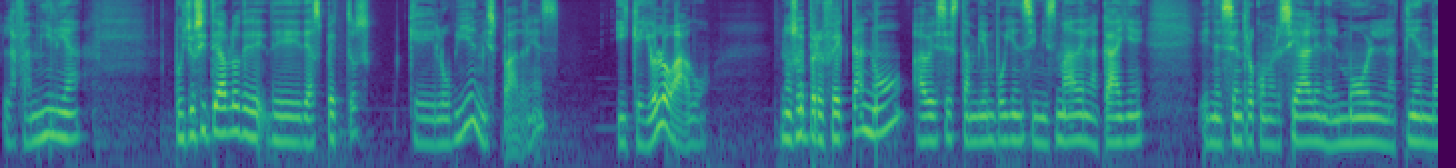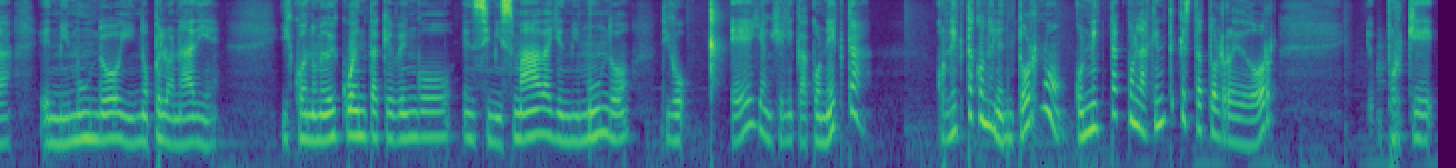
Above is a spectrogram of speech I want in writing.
la familia. Pues yo sí te hablo de, de aspectos que lo vi en mis padres y que yo lo hago. No soy perfecta, no. A veces también voy ensimismada en la calle, en el centro comercial, en el mall, en la tienda, en mi mundo y no pelo a nadie. Y cuando me doy cuenta que vengo ensimismada y en mi mundo, digo, hey, Angélica, conecta. Conecta con el entorno, conecta con la gente que está a tu alrededor. Porque,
